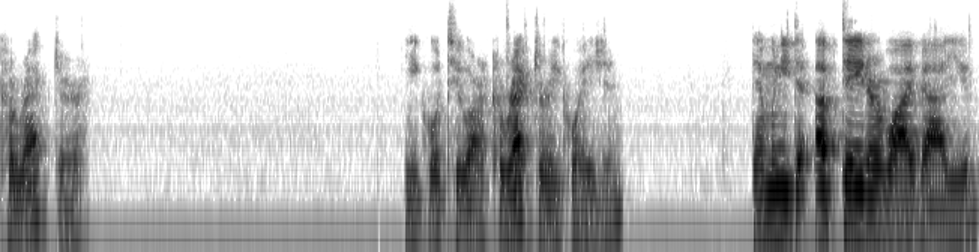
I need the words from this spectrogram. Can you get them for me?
corrector equal to our corrector equation. Then we need to update our y value,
